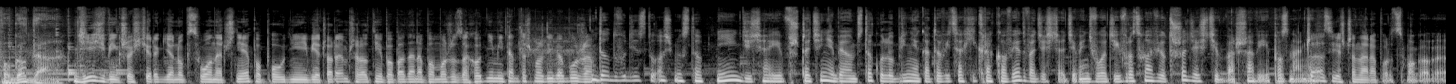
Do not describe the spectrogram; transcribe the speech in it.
Pogoda. Dziś w większości regionów słonecznie, po południu i wieczorem przelotnie popada na Pomorzu Zachodnim i tam też możliwe burze. Do 28 stopni. Dzisiaj w Szczecinie, Białymstoku, Lublinie, Katowicach i Krakowie, 29 w Łodzi i Wrocławiu, 30 w Warszawie i Poznaniu. Czas jeszcze na raport smogowy.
